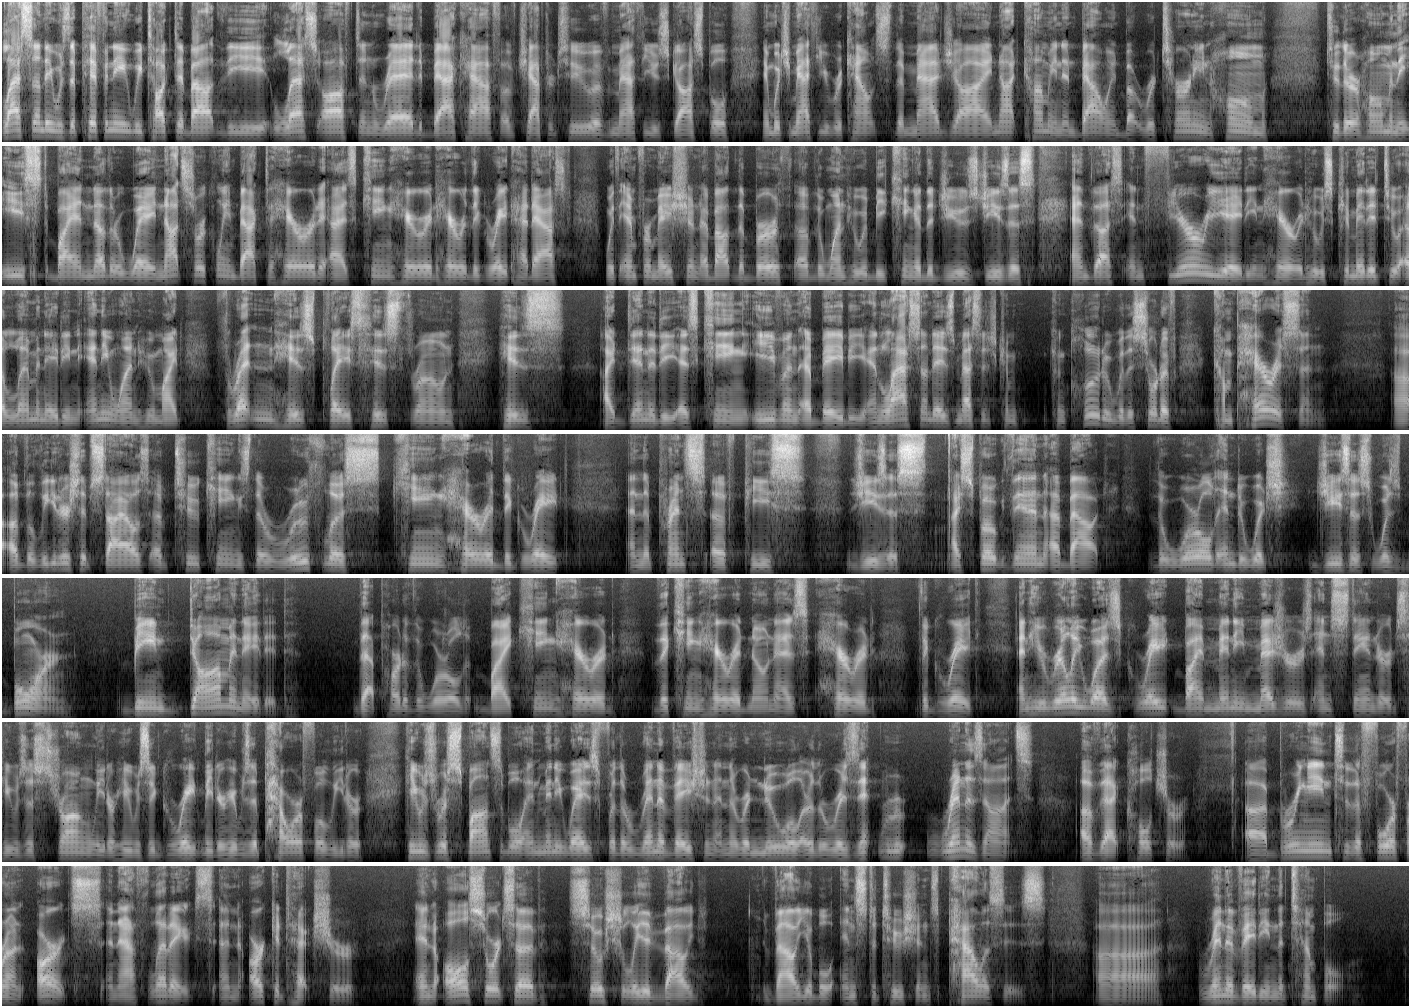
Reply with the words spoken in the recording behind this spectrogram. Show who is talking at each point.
Speaker 1: Last Sunday was Epiphany. We talked about the less often read back half of chapter 2 of Matthew's Gospel, in which Matthew recounts the Magi not coming and bowing, but returning home to their home in the east by another way, not circling back to Herod as King Herod, Herod the Great, had asked with information about the birth of the one who would be king of the Jews, Jesus, and thus infuriating Herod, who was committed to eliminating anyone who might threaten his place, his throne, his identity as king, even a baby. And last Sunday's message com- concluded with a sort of comparison. Uh, of the leadership styles of two kings, the ruthless King Herod the Great and the Prince of Peace, Jesus. I spoke then about the world into which Jesus was born being dominated, that part of the world, by King Herod, the King Herod known as Herod the Great. And he really was great by many measures and standards. He was a strong leader. He was a great leader. He was a powerful leader. He was responsible in many ways for the renovation and the renewal or the re- renaissance of that culture, uh, bringing to the forefront arts and athletics and architecture and all sorts of socially valu- valuable institutions, palaces. Uh, renovating the temple,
